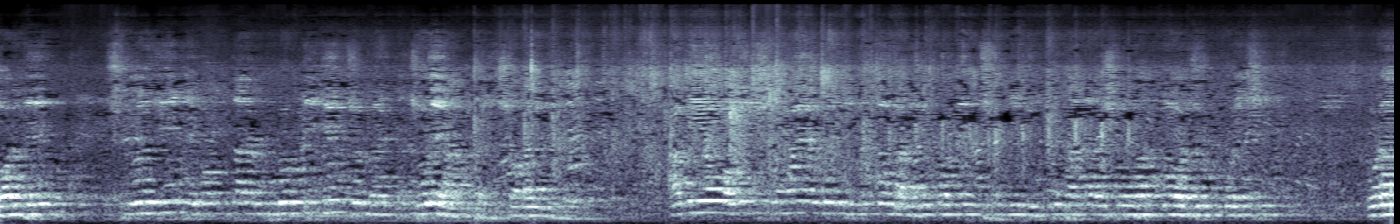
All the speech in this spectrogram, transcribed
গর্বে। সুরজিৎ এবং তার পুরো টিমের জন্য একটা জোরে হাত সবাই মিলে। আমিও অনেক সময় ওদের বিভিন্ন কার্যক্রমের সঙ্গে যুক্ত থাকার সৌভাগ্য অর্জন করেছি। ওরা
